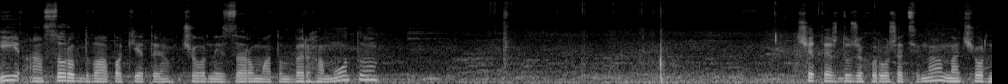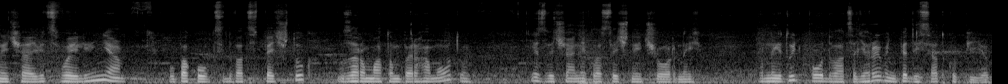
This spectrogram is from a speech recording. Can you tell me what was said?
І 42 пакети чорний з ароматом бергамоту. Ще теж дуже хороша ціна на чорний чай від своєї лінії. В упаковці 25 штук з ароматом бергамоту і звичайний класичний чорний. Вони йдуть по 20 гривень 50 копійок.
